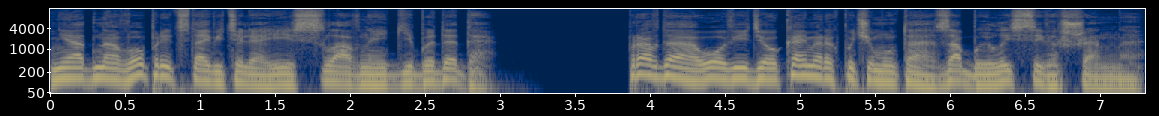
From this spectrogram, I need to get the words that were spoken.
ни одного представителя из славной ГИБДД. Правда, о видеокамерах почему-то забылось совершенно,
